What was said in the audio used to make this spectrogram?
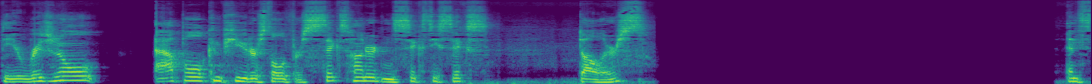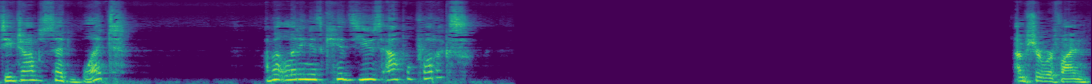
The original Apple computer sold for $666. And Steve Jobs said, What? About letting his kids use Apple products? I'm sure we're fine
